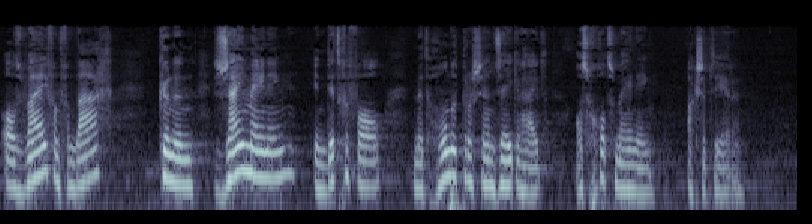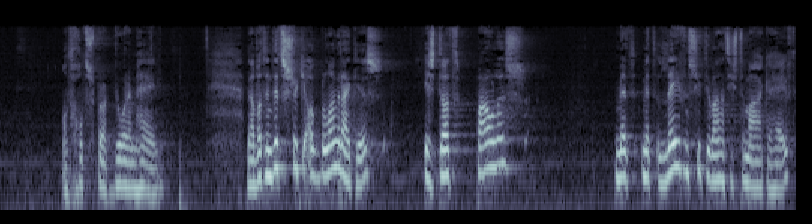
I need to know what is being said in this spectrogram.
als wij van vandaag kunnen zijn mening in dit geval met 100% zekerheid als Gods mening accepteren. Want God sprak door hem heen. Nou, wat in dit stukje ook belangrijk is, is dat Paulus met, met levenssituaties te maken heeft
